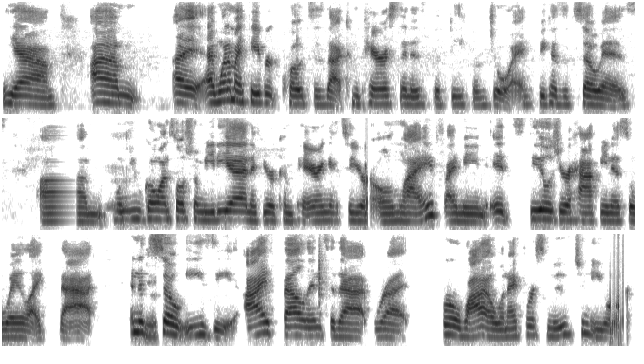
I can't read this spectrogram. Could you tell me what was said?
Yeah. Um, I, I, one of my favorite quotes is that comparison is the thief of joy because it so is. Um, when you go on social media and if you're comparing it to your own life, I mean, it steals your happiness away like that. And it's yeah. so easy. I fell into that rut for a while when I first moved to New York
